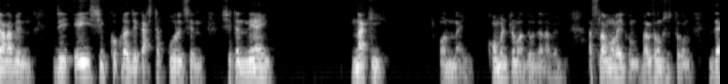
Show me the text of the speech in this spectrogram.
জানাবেন যে এই শিক্ষকরা যে কাজটা করেছেন সেটা ন্যায় নাকি অন্যায়? কমেন্টের মাধ্যমে জানাবেন। আসসালামু আলাইকুম, ভালো থাকুন, সুস্থ থাকুন। দেখ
